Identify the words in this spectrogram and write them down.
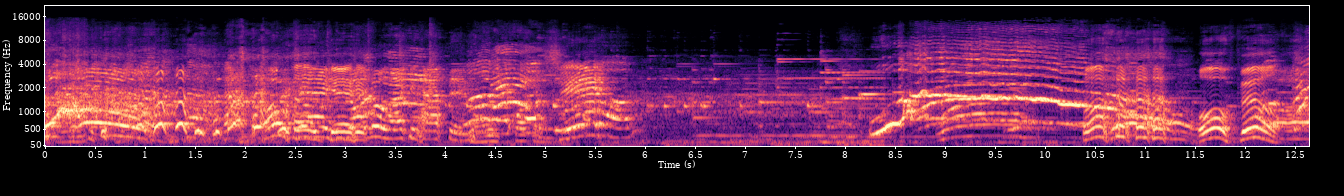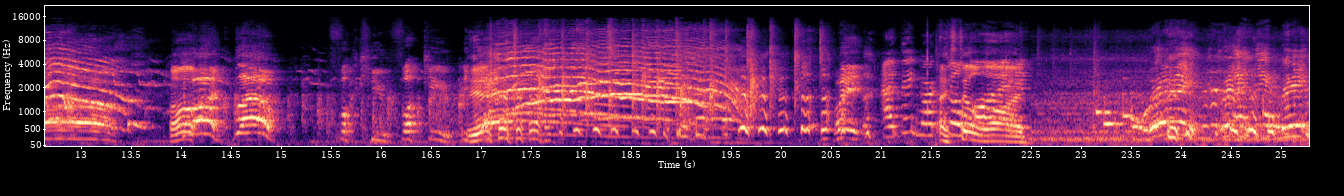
Oh. Okay, Okay. you know that can happen. Oh, Shit! Oh, Whoa! Oh. Phil. Oh, on, blue! Fuck you, yeah. Wait, I think Mark I still, still won. won. Wait, wait, wait, wait,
